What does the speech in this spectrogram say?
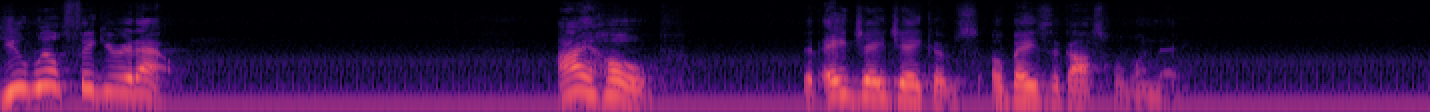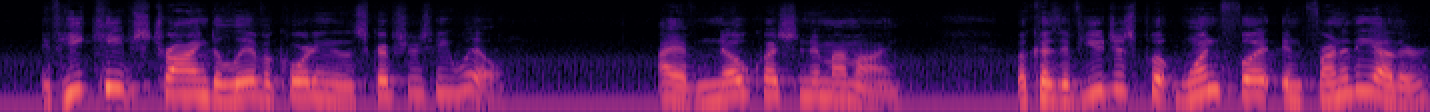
you will figure it out. I hope that A.J. Jacobs obeys the gospel one day. If he keeps trying to live according to the scriptures, he will. I have no question in my mind. Because if you just put one foot in front of the other,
